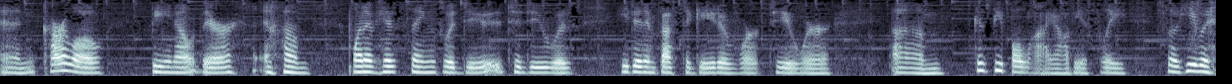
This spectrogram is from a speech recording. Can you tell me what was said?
And Carlo, being out there, um, one of his things would do to do was he did investigative work too, where because um, people lie, obviously, so he would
